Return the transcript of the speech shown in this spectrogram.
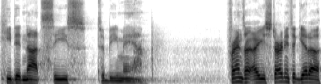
he did not cease to be man. Friends, are you starting to get a,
